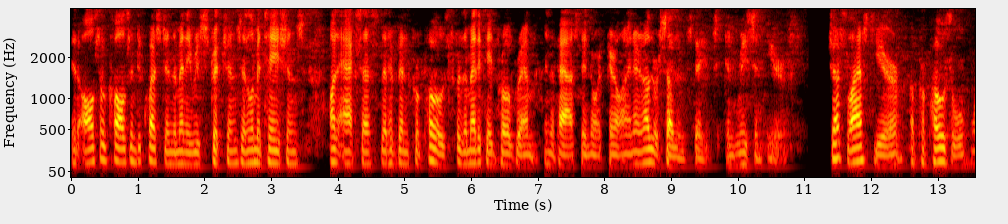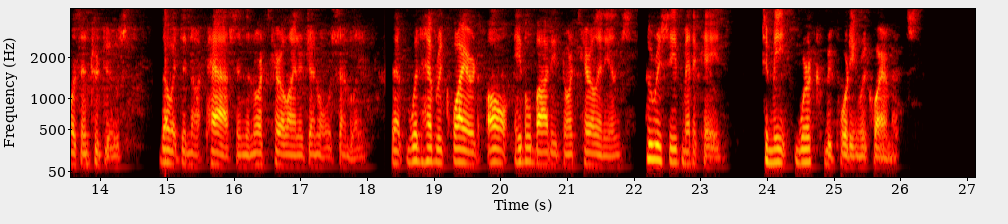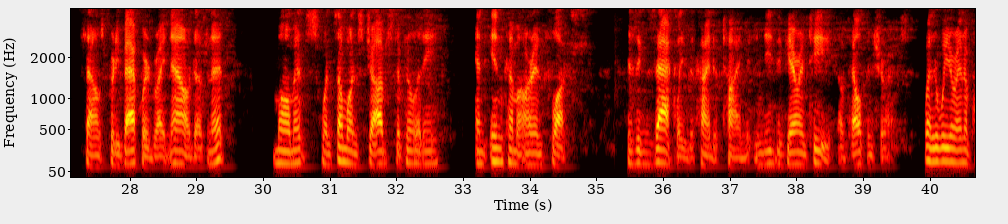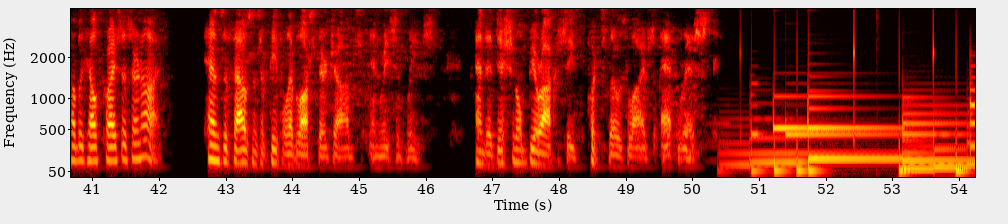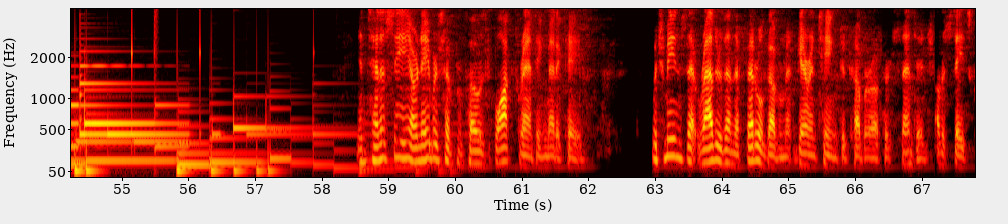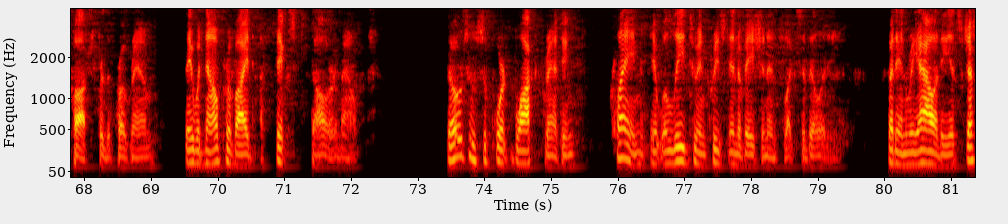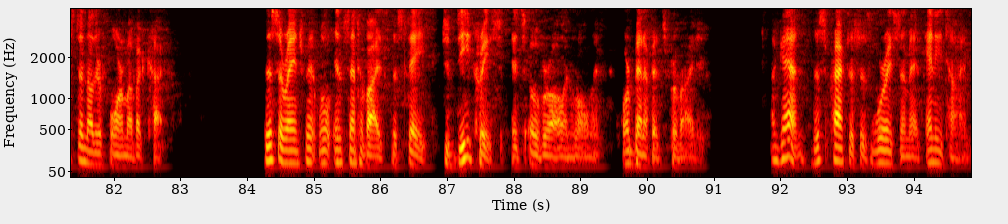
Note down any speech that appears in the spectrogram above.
It also calls into question the many restrictions and limitations on access that have been proposed for the Medicaid program in the past in North Carolina and other southern states in recent years. Just last year, a proposal was introduced, though it did not pass in the North Carolina General Assembly, that would have required all able bodied North Carolinians who receive Medicaid to meet work reporting requirements. Sounds pretty backward right now, doesn't it? moments when someone's job stability and income are in flux is exactly the kind of time that you need the guarantee of health insurance, whether we are in a public health crisis or not. Tens of thousands of people have lost their jobs in recent weeks, and additional bureaucracy puts those lives at risk. In Tennessee, our neighbors have proposed block granting Medicaid, which means that rather than the federal government guaranteeing to cover a percentage of a state's cost for the program, they would now provide a fixed dollar amount. Those who support block granting claim it will lead to increased innovation and flexibility. But in reality, it's just another form of a cut. This arrangement will incentivize the state to decrease its overall enrollment or benefits provided. Again, this practice is worrisome at any time,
